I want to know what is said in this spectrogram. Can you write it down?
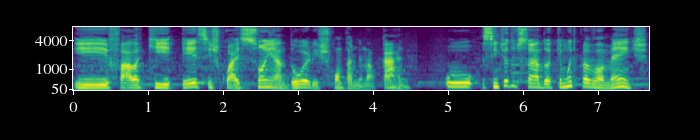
E fala que esses quais sonhadores contaminam a carne. O sentido de sonhador aqui, muito provavelmente,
